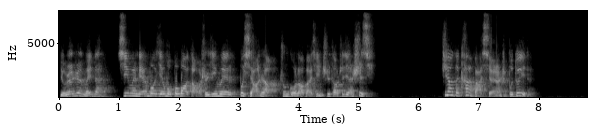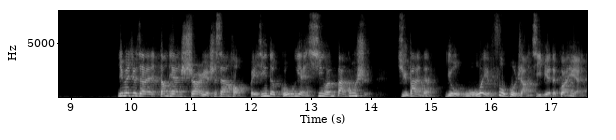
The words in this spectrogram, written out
有人认为呢，新闻联播节目不报道是因为不想让中国老百姓知道这件事情，这样的看法显然是不对的。因为就在当天十二月十三号，北京的国务院新闻办公室举办的有五位副部长级别的官员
